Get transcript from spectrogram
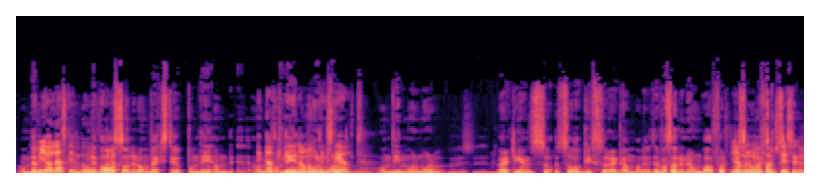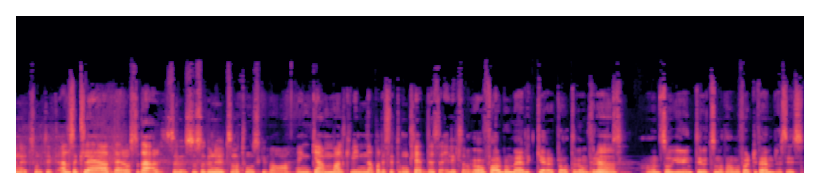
om det, Men jag läste en bok. om det var då- så när de växte upp, om, det, om, om, Att om din mormor, om din mormor verkligen så, såg sådär gammal ut, eller vad sa du, när hon var 40 Ja men hon var det ut som- 40 såg hon ut som typ, alltså kläder och sådär. Så, så såg hon ut som att hon skulle vara en gammal kvinna på det sättet hon klädde sig liksom. Ja, och farbror Melker pratade vi om förut. Ja. Han såg ju inte ut som att han var 45 precis.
